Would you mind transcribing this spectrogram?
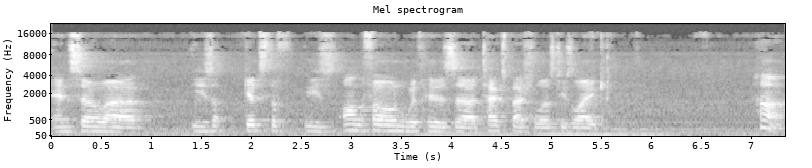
And so uh, he's gets the he's on the phone with his uh, tech specialist. He's like, "Huh?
